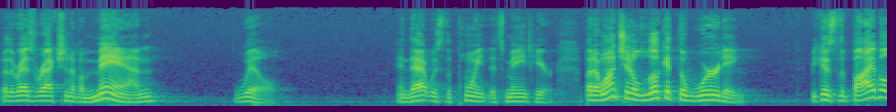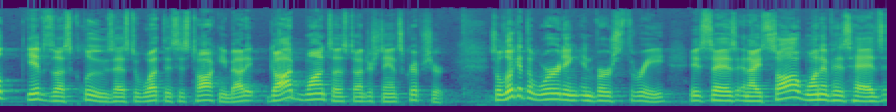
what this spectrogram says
But the resurrection of a man will. And that was the point that's made here. But I want you to look at the wording because the Bible gives us clues as to what this is talking about. It, God wants us to understand Scripture. So look at the wording in verse 3. It says, And I saw one of his heads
